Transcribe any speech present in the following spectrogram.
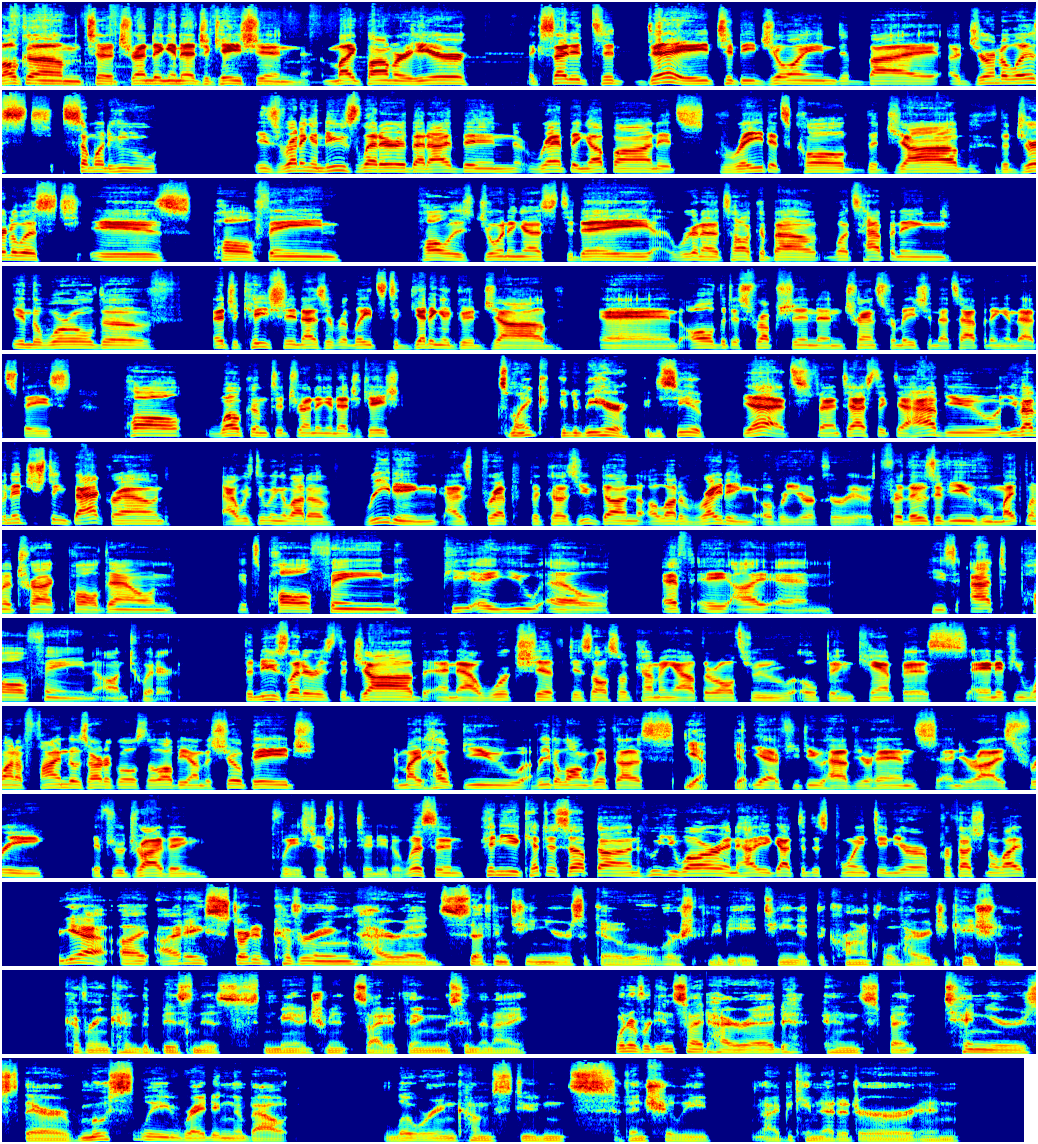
Welcome to Trending in Education. Mike Palmer here. Excited today to be joined by a journalist, someone who is running a newsletter that I've been ramping up on. It's great. It's called The Job. The journalist is Paul Fain. Paul is joining us today. We're going to talk about what's happening in the world of education as it relates to getting a good job and all the disruption and transformation that's happening in that space. Paul, welcome to Trending in Education. Thanks, Mike. Good to be here. Good to see you. Yeah, it's fantastic to have you. You have an interesting background. I was doing a lot of reading as prep because you've done a lot of writing over your career. For those of you who might want to track Paul down, it's Paul Fain, P A U L F A I N. He's at Paul Fain on Twitter the newsletter is the job and now work shift is also coming out. They're all through open campus and if you want to find those articles they'll all be on the show page. It might help you read along with us. Yeah yep. yeah if you do have your hands and your eyes free if you're driving please just continue to listen. Can you catch us up on who you are and how you got to this point in your professional life? Yeah, I, I started covering higher ed 17 years ago, or maybe 18 at the Chronicle of Higher Education covering kind of the business and management side of things. And then I went over to Inside Higher Ed and spent 10 years there, mostly writing about lower income students. Eventually, I became an editor and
